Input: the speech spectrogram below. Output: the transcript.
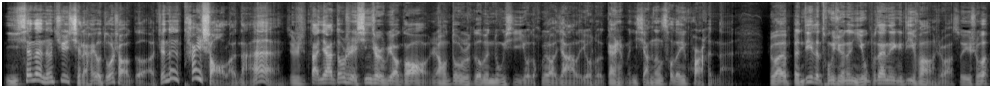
你现在能聚起来还有多少个？真的太少了，难。就是大家都是心气儿比较高，然后都是各奔东西，有的回老家了，有的干什么？你想能凑在一块儿很难。是吧？本地的同学呢，你又不在那个地方，是吧？所以说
